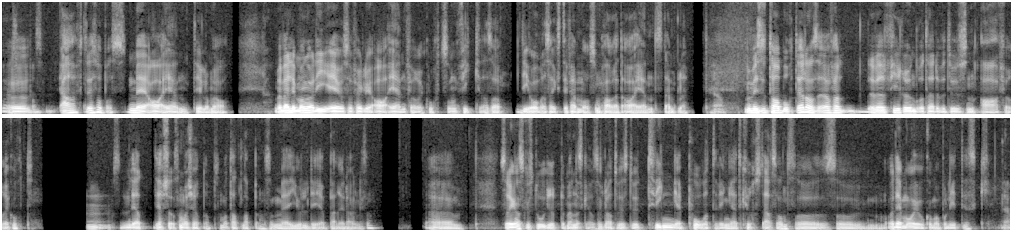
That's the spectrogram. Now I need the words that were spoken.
Ja, det er såpass. Med A1 til og med A. Men veldig mange av de er jo selvfølgelig A1-førerkort som fikk, altså de over 65 år som har et A1-stemple. Ja. Men hvis vi tar bort det, da, så er det i hvert fall det er 430 000 A-førerkort Mm. som, de har- de har som har kjørt opp, som har tatt lappen, som er gyldige per i dag, liksom. Um, så det er en ganske stor gruppe mennesker. Så klart hvis du tvinger påtvinger et kurs der, sånn, så, så Og det må jo komme politisk. Ja.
